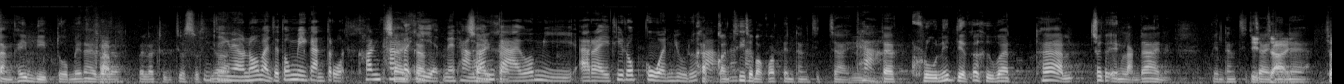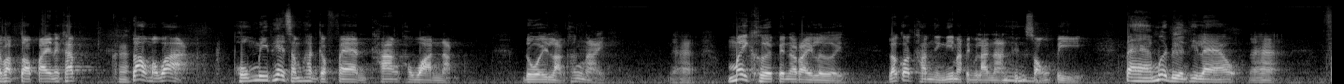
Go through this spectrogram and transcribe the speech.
สั่งให้บีบตัวไม่ได้คเวรับลาเวลาถึงจุดสุดจยอริด งๆ แล้วโน้มอาจจะต้องมีการตรวจค่อนข้างใช่ละครับเอียดในทางใช่ร่างครับกายว่ามีอะไรที่รบกวนอยู่หรือครัเปบล่าก่อนที่คจะบอกว่าเป็นทางจิตใจ ค่ะ แต่ครูนิดเดียวก็คือว่าถ้าช่วยตัวเองหลังได้เนี่ยเป็นทางจิตจิตใจใจ แน่ ฉบับต่อไปนะครับ ครับ เล่ามาว่า ผมมีเพศสัมพันธ์กับแฟนทางทวารหนัก โดยหลังข้างในนะฮะไม่เคยเป็นอะไรเลย แล้วก็ทำอย่างนี้มาเป็นเวลานานถึง 2 ปี แต่เมื่อเดือนที่แล้วนะฮะ แฟ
